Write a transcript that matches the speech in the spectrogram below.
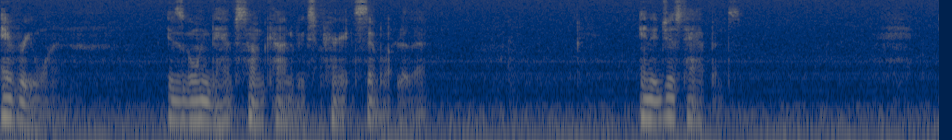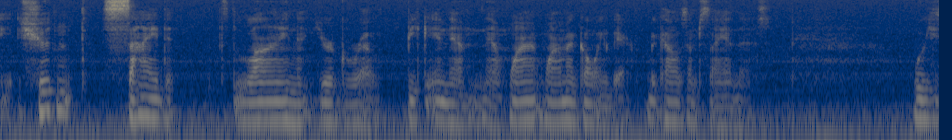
everyone is going to have some kind of experience similar to that. And it just happens. It shouldn't sideline your growth. Be- And now, now why, why am I going there? Because I'm saying this. We,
